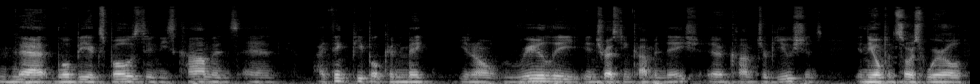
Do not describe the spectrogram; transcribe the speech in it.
mm-hmm. that will be exposed in these commons, and I think people can make you know really interesting combination uh, contributions in the open source world,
